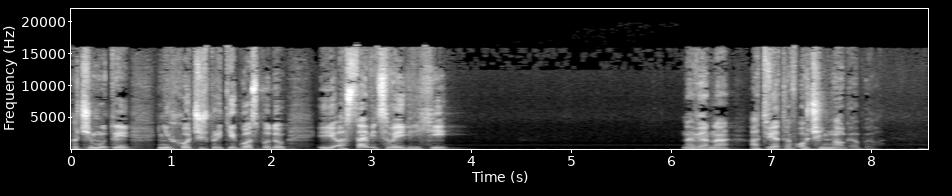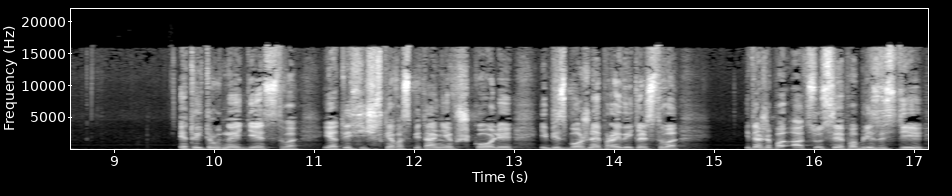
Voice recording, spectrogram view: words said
Почему ты не хочешь прийти к Господу и оставить свои грехи? Наверное, ответов очень много было. Это и трудное детство, и атеистическое воспитание в школе, и безбожное правительство, и даже отсутствие поблизости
